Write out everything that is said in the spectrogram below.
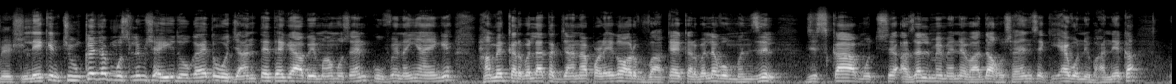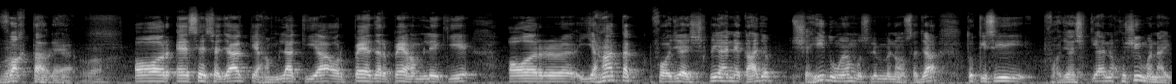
लेकिन चूँकि जब मुस्लिम शहीद हो गए तो वो जानते थे कि अब इमाम हुसैन कोफे नहीं आएँगे हमें करबला तक जाना पड़ेगा और वाक़ करबला वो मंजिल जिसका मुझसे अज़ल में मैंने वादा हुसैन से किया है वो निभाने का वक्त आ गया। और ऐसे शजाक के हमला किया और पे दर पे हमले किए। और यहाँ तक फ़ौज अशकिया ने कहा, जब शहीद हुए हैं मुस्लिम बिन सजा तो किसी फ़ौज अशकिया ने खुशी मनाई।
